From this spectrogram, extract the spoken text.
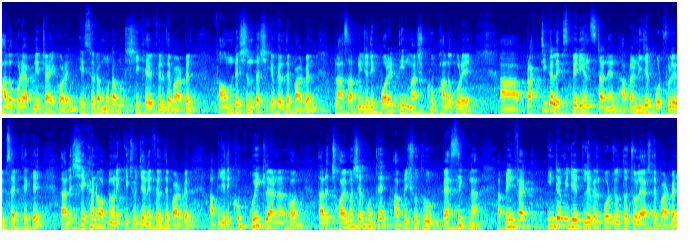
ভালো করে আপনি ট্রাই করেন এসিওটা মোটামুটি শিখে ফেলতে পারবেন ফাউন্ডেশনটা শিখে ফেলতে পারবেন প্লাস আপনি যদি পরের তিন মাস খুব ভালো করে প্র্যাকটিক্যাল এক্সপিরিয়েন্সটা নেন আপনার নিজের পোর্টফোলিও ওয়েবসাইট থেকে, তাহলে সেখানেও আপনি অনেক কিছু জেনে ফেলতে পারবেন। আপনি যদি খুব কুইক লার্নার হন, তাহলে ছয় মাসের মধ্যে আপনি শুধু বেসিক না, আপনি ইনফ্যাক্ট ইন্টারমিডিয়েট লেভেল পর্যন্ত চলে আসতে পারবেন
